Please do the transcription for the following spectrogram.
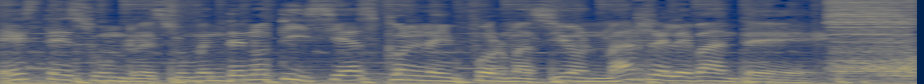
Este es un resumen de noticias con la información más relevante.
